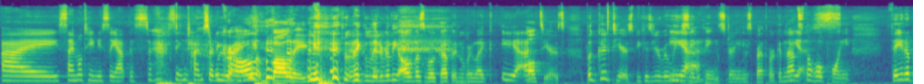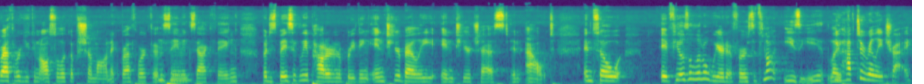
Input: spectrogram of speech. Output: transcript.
I simultaneously at the same time started we crying. We were all bawling. like literally all of us woke up and we're like yeah. all tears. But good tears because you're releasing yeah. things during this breath work. And that's yes. the whole point. Theta breath work, you can also look up shamanic breath work. They're the mm-hmm. same exact thing. But it's basically a pattern of breathing into your belly, into your chest, and out. And so it feels a little weird at first. It's not easy. Like you have to really try.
